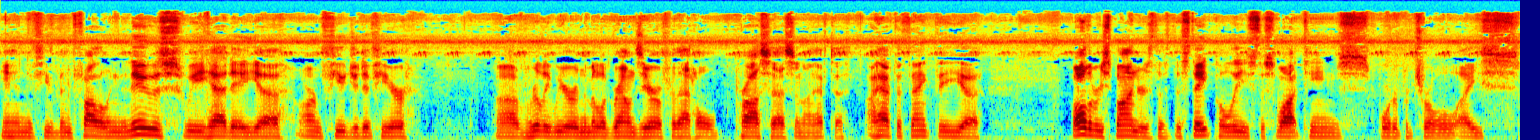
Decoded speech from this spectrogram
And if you've been following the news, we had a uh, armed fugitive here. Uh, really, we were in the middle of ground zero for that whole process, and I have to I have to thank the uh, all the responders, the, the state police, the SWAT teams, Border Patrol, ICE,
